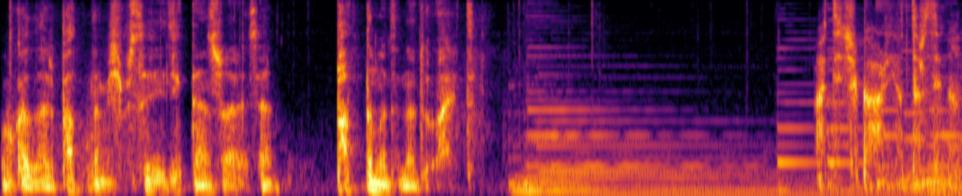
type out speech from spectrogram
O kadar patlamış mısır yedikten sonra sen patlamadığına dua et. Hadi çıkar yatır Sinan'ı.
